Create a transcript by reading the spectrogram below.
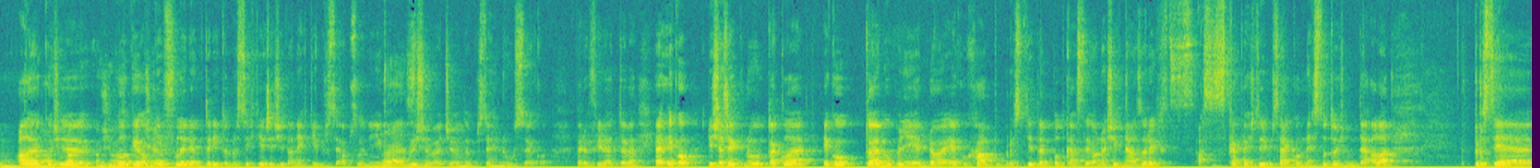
Mm, ale jakože jako velký obdiv lidem, kteří to prostě chtějí řešit a nechtějí prostě absolutně nikomu no, ubližovat, že jo, to je prostě mm. hnus, jako pedofile, to je, jako, když to řeknu takhle, jako to je mi úplně jedno, jako chápu prostě ten podcast je o našich názorech, asi s každým se jako nestotožníte, ale prostě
